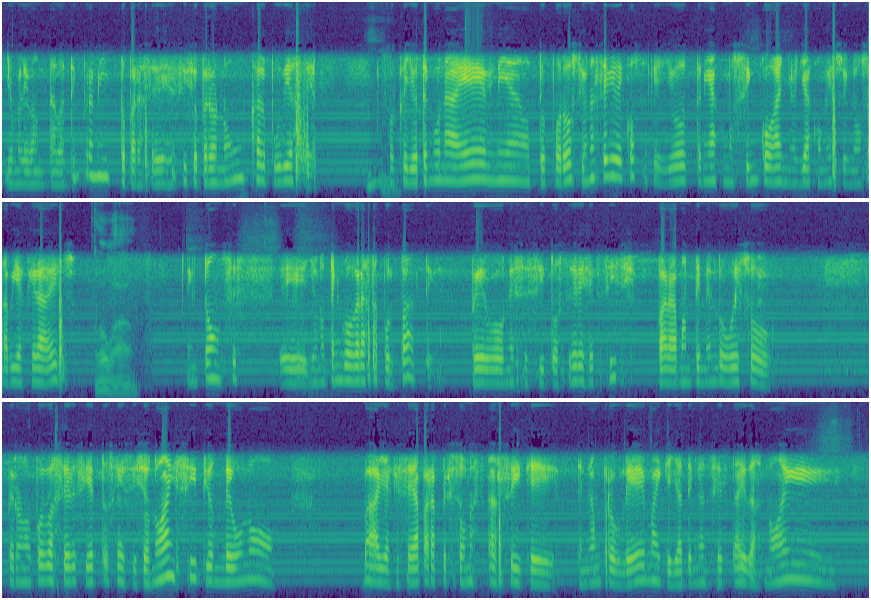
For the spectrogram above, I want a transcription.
yo me levantaba tempranito para hacer ejercicio, pero nunca lo pude hacer. Mm. Porque yo tengo una hernia, osteoporosis, una serie de cosas que yo tenía como cinco años ya con eso y no sabía que era eso. Oh, wow. Entonces, eh, yo no tengo grasa por parte, pero necesito hacer ejercicio para mantener los huesos pero no puedo hacer ciertos ejercicios. No hay sitio donde uno vaya que sea para personas así que tengan problemas y que ya tengan cierta edad. No hay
